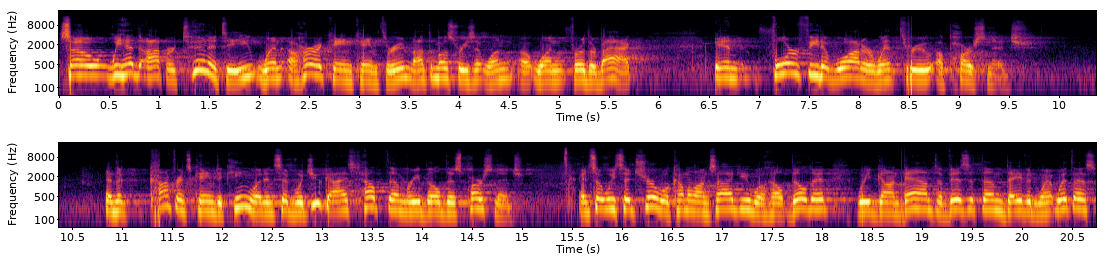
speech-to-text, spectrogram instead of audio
So we had the opportunity when a hurricane came through, not the most recent one, uh, one further back, and four feet of water went through a parsonage. And the conference came to Kingwood and said, Would you guys help them rebuild this parsonage? And so we said, sure, we'll come alongside you, we'll help build it. We'd gone down to visit them. David went with us,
